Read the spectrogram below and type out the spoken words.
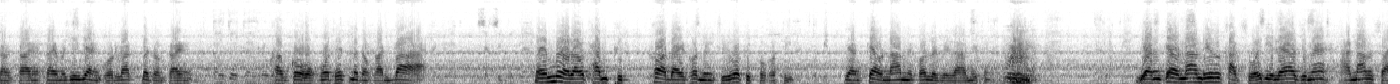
ต้องการให้ใครมายื้อแย่งคนรัก ไม่ต้องการความโกหกโมเท็จไม่ต้องการบ้า ในเมื่อเราทำผิดข้อใดข้อหนึ่งถือว่าผิดปกติ อย่างแก้วน้ำเนี่ยเขาเลยเวลานิดหนึ่งอย่างแก้วน้ำที่เขาขัดสวยดีแล้วใช่ไหมอาน้ำใส่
